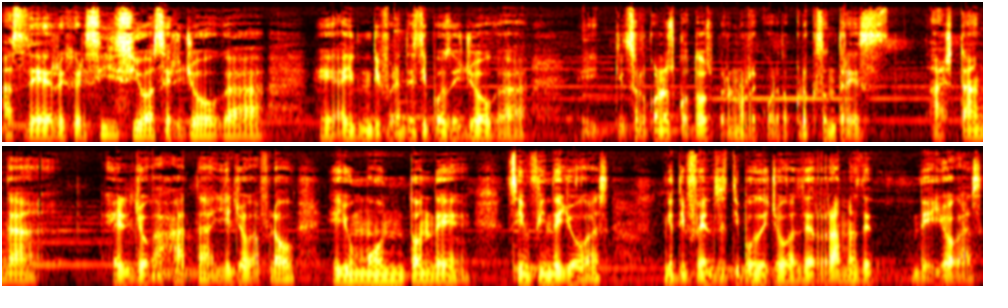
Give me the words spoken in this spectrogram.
hacer ejercicio, hacer yoga. Eh, hay diferentes tipos de yoga, que solo conozco dos, pero no recuerdo. Creo que son tres. Ashtanga, el yoga hatha y el yoga flow. Y hay un montón de sinfín de yogas, de diferentes tipos de yogas, de ramas de, de yogas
